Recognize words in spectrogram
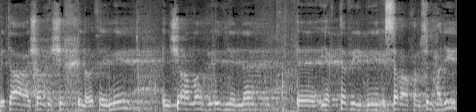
بتاع شرح الشيخ العثيمين إن شاء الله بإذن الله يكتفي بال 57 حديث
